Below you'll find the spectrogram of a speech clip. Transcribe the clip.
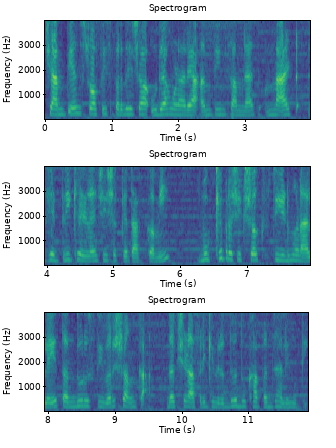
चॅम्पियन्स ट्रॉफी स्पर्धेच्या उद्या होणाऱ्या अंतिम सामन्यात मॅट हेत्री खेळण्याची शक्यता कमी. मुख्य प्रशिक्षक स्टीड म्हणाले तंदुरुस्तीवर शंका. दक्षिण आफ्रिकेविरुद्ध दुखापत झाली होती.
